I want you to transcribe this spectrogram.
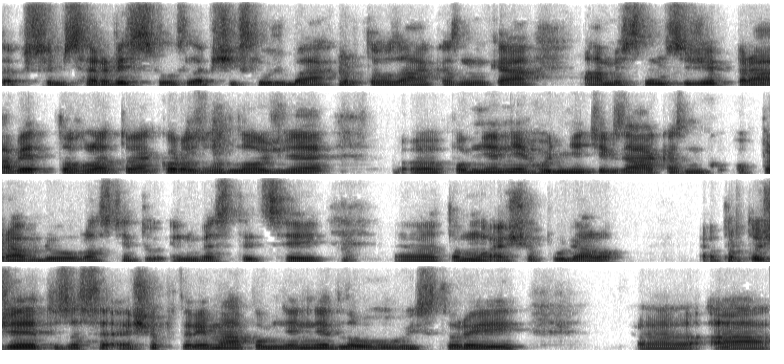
lepším servisu, lepších službách pro toho zákazníka. A myslím si, že právě tohle to jako rozhodlo, že poměrně hodně těch zákazníků opravdu vlastně tu investici tomu e-shopu dalo. Protože je to zase e-shop, který má poměrně dlouhou historii a,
